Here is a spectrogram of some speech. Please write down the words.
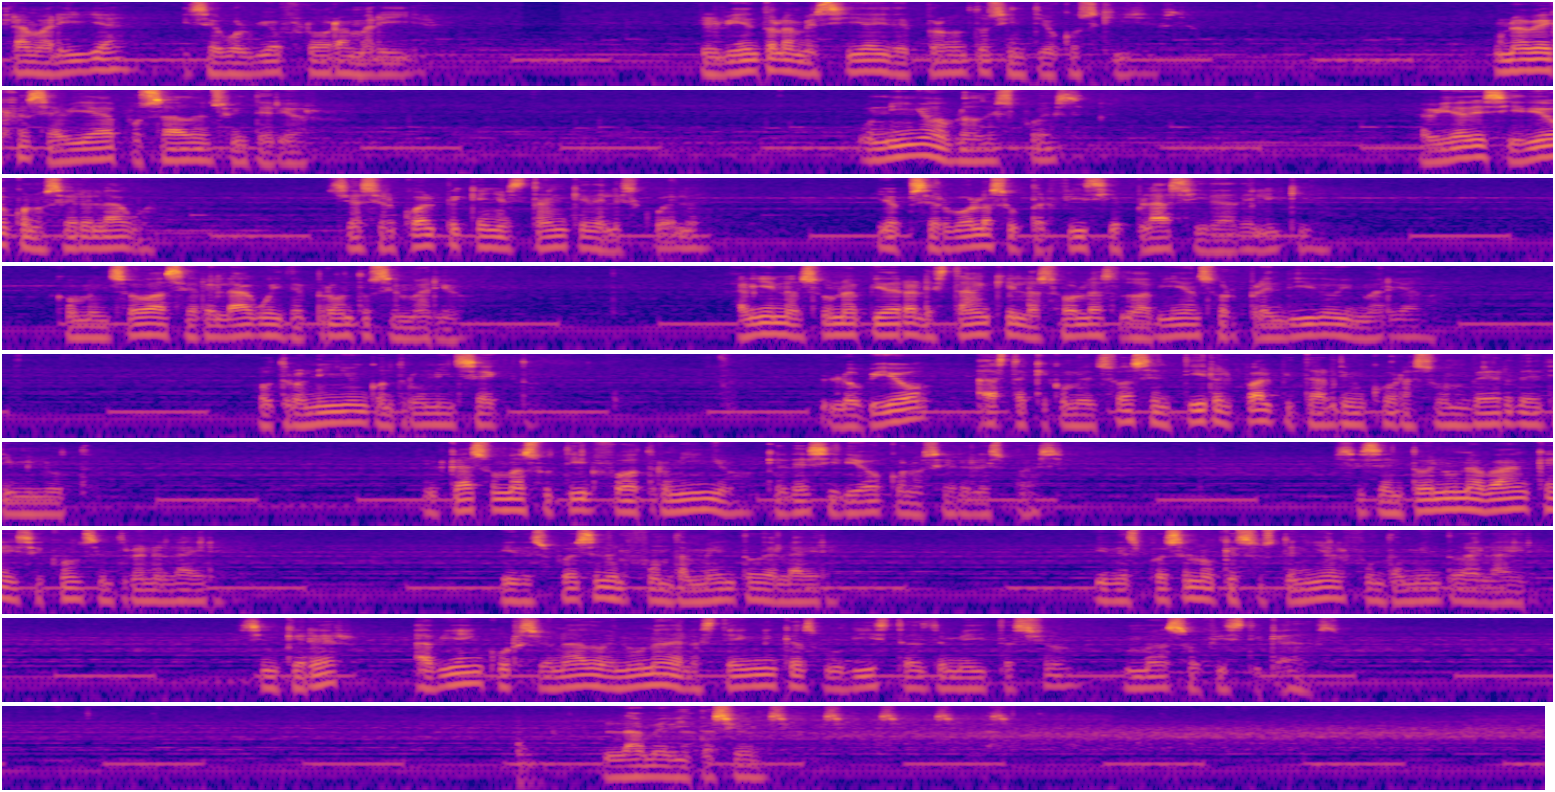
Era amarilla se volvió flor amarilla. El viento la mecía y de pronto sintió cosquillas. Una abeja se había posado en su interior. Un niño habló después. Había decidido conocer el agua. Se acercó al pequeño estanque de la escuela y observó la superficie plácida del líquido. Comenzó a hacer el agua y de pronto se mareó. Alguien lanzó una piedra al estanque y las olas lo habían sorprendido y mareado. Otro niño encontró un insecto. Lo vio hasta que comenzó a sentir el palpitar de un corazón verde diminuto. El caso más sutil fue otro niño que decidió conocer el espacio. Se sentó en una banca y se concentró en el aire, y después en el fundamento del aire, y después en lo que sostenía el fundamento del aire. Sin querer, había incursionado en una de las técnicas budistas de meditación más sofisticadas. La meditación.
